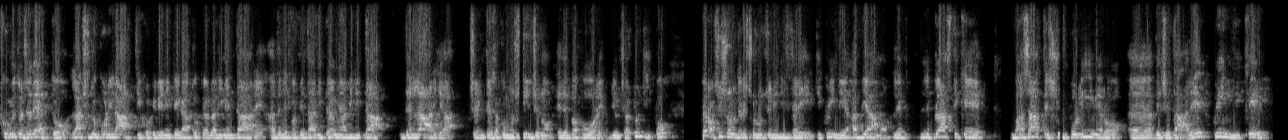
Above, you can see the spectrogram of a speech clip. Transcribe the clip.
Come ti ho già detto, l'acido polilattico che viene impiegato per l'alimentare ha delle proprietà di permeabilità dell'aria, cioè intesa come ossigeno e del vapore di un certo tipo, però ci sono delle soluzioni differenti. Quindi abbiamo le, le plastiche basate sul polimero eh, vegetale, quindi che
